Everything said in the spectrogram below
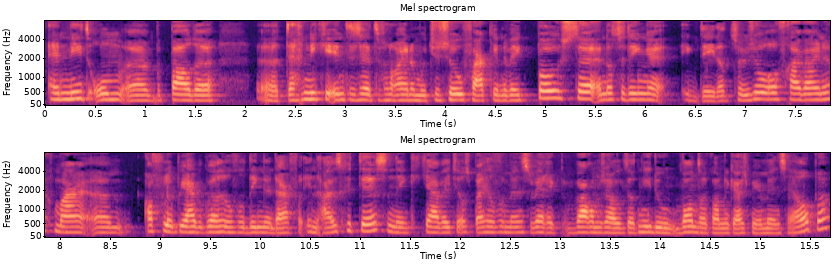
en niet om uh, bepaalde uh, technieken in te zetten van, oh dan moet je zo vaak in de week posten en dat soort dingen. Ik deed dat sowieso al vrij weinig, maar um, afgelopen jaar heb ik wel heel veel dingen daarin uitgetest. Dan denk ik, ja, weet je, als bij heel veel mensen werkt, waarom zou ik dat niet doen? Want dan kan ik juist meer mensen helpen.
